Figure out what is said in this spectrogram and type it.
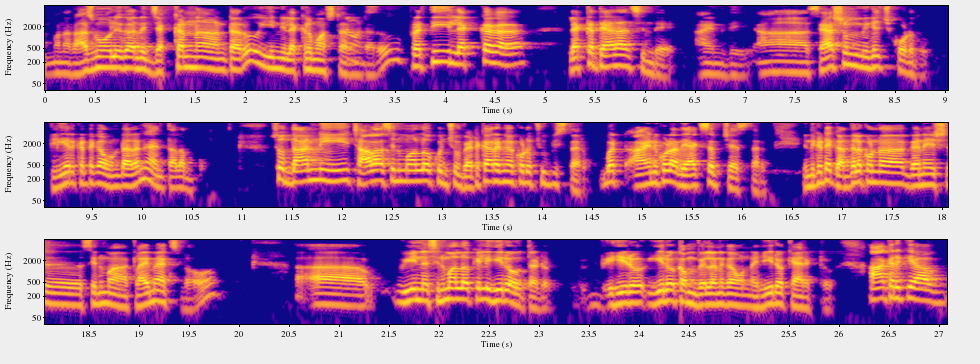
మన రాజమౌళి గారిని జక్కన్న అంటారు ఈయన్ని లెక్కల మాస్టర్. అంటారు. ప్రతి లెక్క లెక్క తేలాల్సిందే ఆయనది. ఆ శేషం మిగిల్చకూడదు. క్లియర్ కట్గా ఉండాలని ఆయన తలంపు. సో దాన్ని చాలా సినిమాల్లో కొంచెం వెటకారంగా కూడా చూపిస్తారు. బట్ ఆయన కూడా అది యాక్సెప్ట్ చేస్తారు. ఎందుకంటే గద్దలకొండ గణేష్ సినిమా క్లైమాక్స్లో వీళ్ళ సినిమాల్లోకి వెళ్ళి హీరో అవుతాడు. హీరో హీరో కమ్ విలన్గా ఉన్న హీరో క్యారెక్టర్. ఆఖరికి ఆ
